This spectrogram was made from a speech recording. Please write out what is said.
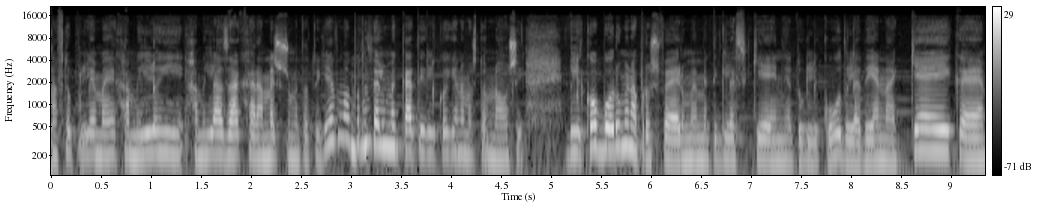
αυτό που λέμε χαμηλό, χαμηλά ζάχαρα αμέσως μετά το γεύμα, οπότε θέλουμε κάτι γλυκό για να μας τονώσει. Γλυκό μπορούμε να προσφέρουμε με την κλασική έννοια του γλυκού, δηλαδή ένα κέικ, ε,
